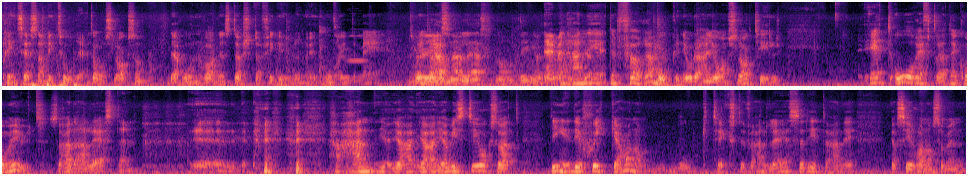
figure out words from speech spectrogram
prinsessan Victoria. Ett avslag som, där hon var den största figuren och hon var inte med. Du har gärna läst någonting av Nej, men han är, den förra boken gjorde han ju omslag till. Ett år efter att den kom ut så hade han läst den. Eh, han, jag, jag, jag visste ju också att det är ingen idé att skicka honom boktexter för han läser det inte. Han är, jag ser honom som en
